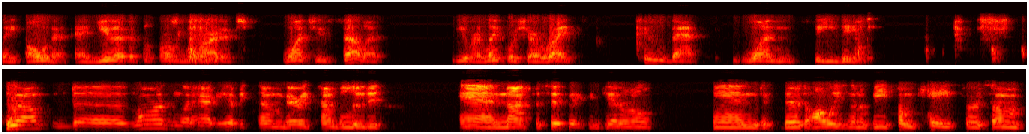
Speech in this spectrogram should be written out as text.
they own it, and you as a performing artist, once you sell it, you relinquish your rights to that one CD? Well, the laws and what have you have become very convoluted and non-specific in general, and there's always going to be some case or some,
